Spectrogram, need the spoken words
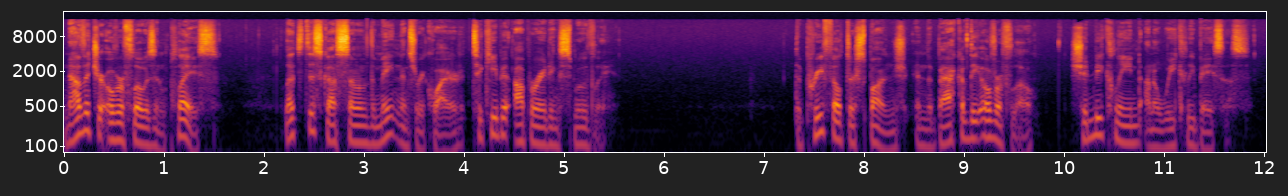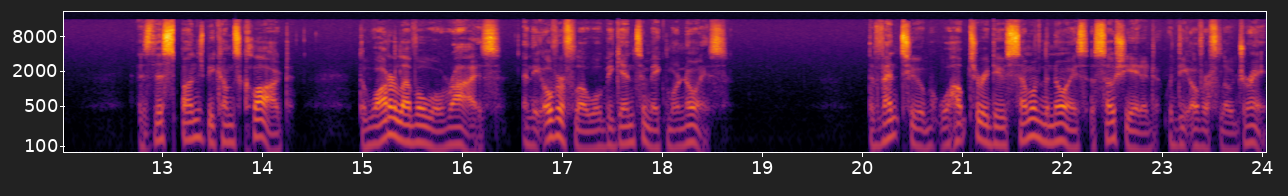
Now that your overflow is in place, let's discuss some of the maintenance required to keep it operating smoothly. The pre-filter sponge in the back of the overflow should be cleaned on a weekly basis. As this sponge becomes clogged, the water level will rise and the overflow will begin to make more noise. The vent tube will help to reduce some of the noise associated with the overflow drain.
